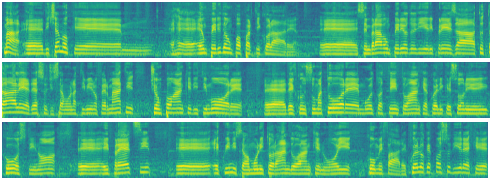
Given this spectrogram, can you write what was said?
Ma eh, diciamo che mh, mm, è un periodo un po' particolare eh, sembrava un periodo di ripresa totale, adesso ci siamo un attimino fermati, c'è un po' anche di timore eh, del consumatore, molto attento anche a quelli che sono i costi no? e, e, i prezzi e, e quindi stiamo monitorando anche noi come fare. Quello che posso dire è che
